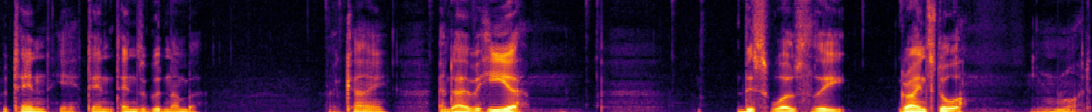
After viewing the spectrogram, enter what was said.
for 10. Yeah, 10. 10's a good number. Okay. And over here, this was the grain store. Right.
